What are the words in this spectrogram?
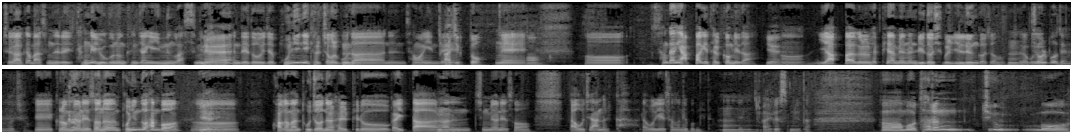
제가 아까 말씀드린 당내 요구는 굉장히 있는 것 같습니다. 네. 근데도 이제 본인이 결정을 음. 못하는 음. 상황인데 아직도 네. 어. 어. 상당히 압박이 될 겁니다. 예. 어, 이 압박을 회피하면은 리더십을 잃는 거죠. 음. 제가 쫄보 되는 거죠. 예, 그런 면에서는 본인도 한번 어, 예. 과감한 도전을 할 필요가 있다라는 음. 측면에서 나오지 않을까라고 예상을 해봅니다. 음, 네. 알겠습니다. 어, 뭐 다른 지금 뭐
